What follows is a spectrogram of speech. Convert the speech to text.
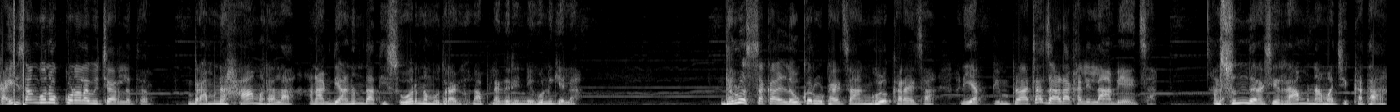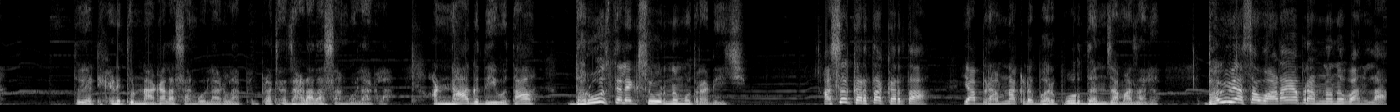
काही सांगू नको कोणाला विचारलं तर. ब्राह्मण हा म्हणाला आणि अगदी आनंदात ही सुवर्णमुद्रा घेऊन आपल्या घरी निघून गेला. दररोज सकाळ लवकर उठायचा आंघोळ करायचा आणि या पिंपळाच्या झाडाखाली लांब यायचा. आणि सुंदर अशी रामनामाची कथा तो या ठिकाणी तो नागाला सांगू लागला पिंपळाच्या झाडाला सांगू लागला. आणि नाग देवता दररोज त्याला एक सुवर्ण मुद्रा द्यायची. असं करता करता या ब्राह्मणाकडे भरपूर धन जमा झालं. भव्य असा वाडा या ब्राह्मणानं बांधला.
